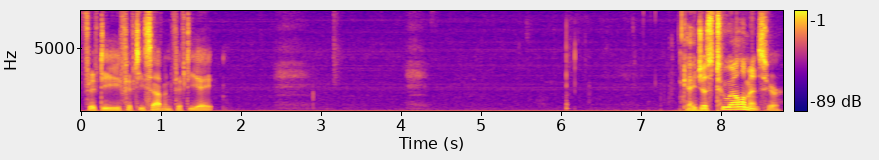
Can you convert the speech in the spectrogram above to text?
50, 57, 58. Okay, just two elements here.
